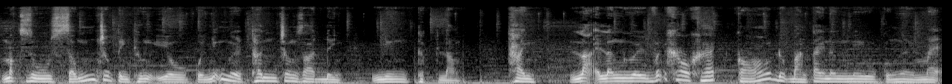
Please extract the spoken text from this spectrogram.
Mặc dù sống trong tình thương yêu của những người thân trong gia đình nhưng thực lòng Thành lại là người vẫn khao khát có được bàn tay nâng niu của người mẹ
